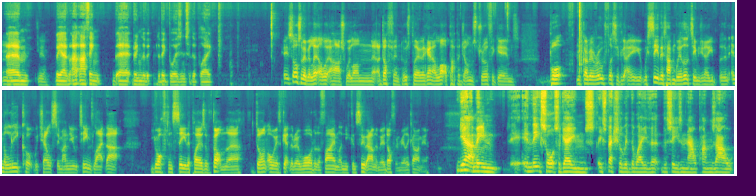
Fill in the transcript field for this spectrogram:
Mm, Um, yeah. But yeah, I, I think uh, bring the the big boys into the play. It's also maybe a little bit harsh, Will, on a Duffin, who's played again a lot of Papa John's trophy games. But you've got to be ruthless. If you we see this happen with other teams, you know, you, in the League Cup with Chelsea, Man U, teams like that, you often see the players who've got them there don't always get the reward of the final, and you can see that happening with Dauphin, really, can't you? Yeah, I mean, in these sorts of games, especially with the way that the season now pans out,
